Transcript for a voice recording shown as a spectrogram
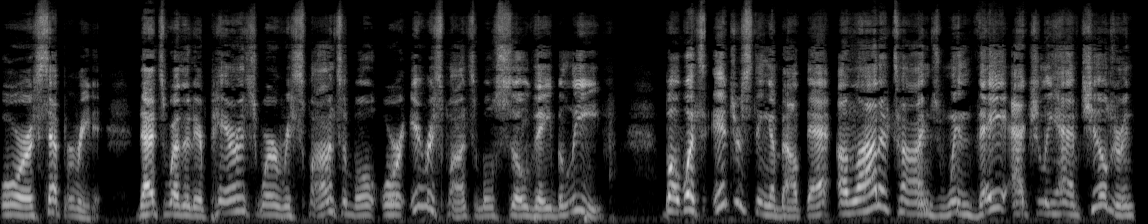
or separated. That's whether their parents were responsible or irresponsible, so they believe. But what's interesting about that, a lot of times when they actually have children,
